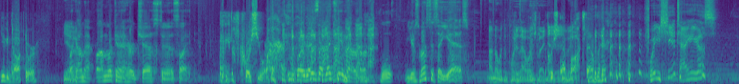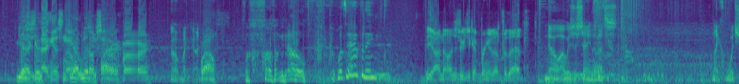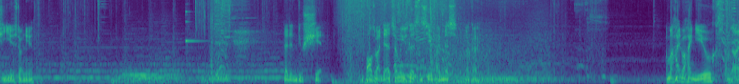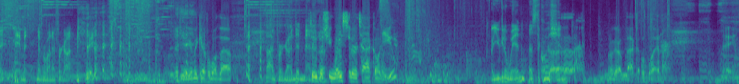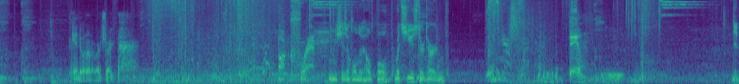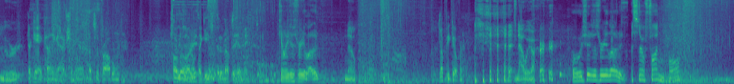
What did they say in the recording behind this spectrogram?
You can talk to her. Yeah. Like I'm at, I'm looking at her chest and it's like, of course you are. wait, that's, that came out wrong. Well, you're supposed to say yes. I know what the point of that was, but I did Push it that anyway. box down there. Wait, is she attacking us? yeah, She's because attacking us now. you got lit on because fire. on fire. Oh my god. Wow. Oh no, what's happening? Yeah, I know. I just figured you kept bringing it up for that. No, I was just saying that that's like what she used on you. That didn't do shit. Paul's about dead, so I'm gonna use this and see if I miss. Okay. I'm gonna hide behind you. Alright, damn it. Never mind, I forgot. yeah, you gotta be careful about that. I forgot. It didn't matter. Dude, though. but she wasted her attack on you? Are you gonna win? That's the question. I gotta back up a plan. Hey. I can't do it on a red strike. Oh crap. That means she has a whole new health pool. But she used her turn. Damn. Didn't move her. I can't cunning action here. That's the problem. Although I don't think he's good enough to hit me. Can we just reload? No. Nope, he killed me. now we are. Well, we should just reloaded. That's no fun, Paul.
